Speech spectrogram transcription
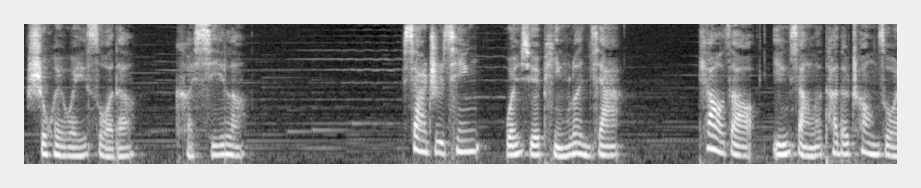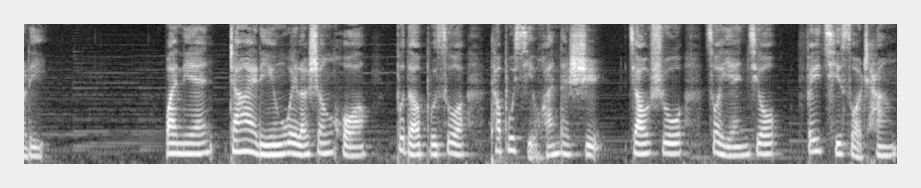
是会猥琐的，可惜了。夏志清，文学评论家，跳蚤影响了他的创作力。晚年，张爱玲为了生活，不得不做她不喜欢的事，教书、做研究，非其所长。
